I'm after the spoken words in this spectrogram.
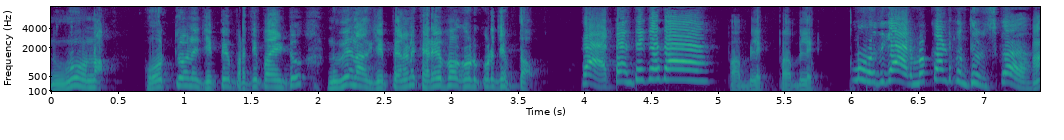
నువ్వు ఉన్నావు. కోర్టులోనే చెప్పే ప్రతి పాయింట్ నువ్వే నాకు చెప్పానని కరివేపాకుడు కూడా చెప్తావు. అంతే కదా. పబ్లిక్ పబ్లిక్. మూదిగా అరముక్క అంటుకుని తుడుచుకో.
